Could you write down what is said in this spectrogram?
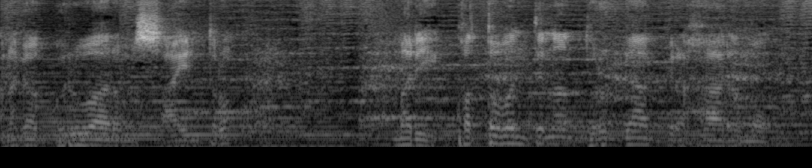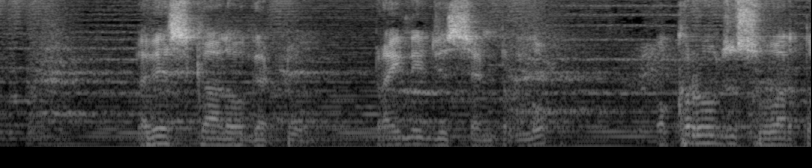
అనగా గురువారం సాయంత్రం మరి కొత్త వంతెన దుర్గాగ్రహారము లవేష్ గట్టు డ్రైనేజీ సెంటర్లో ఒకరోజు సువార్త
